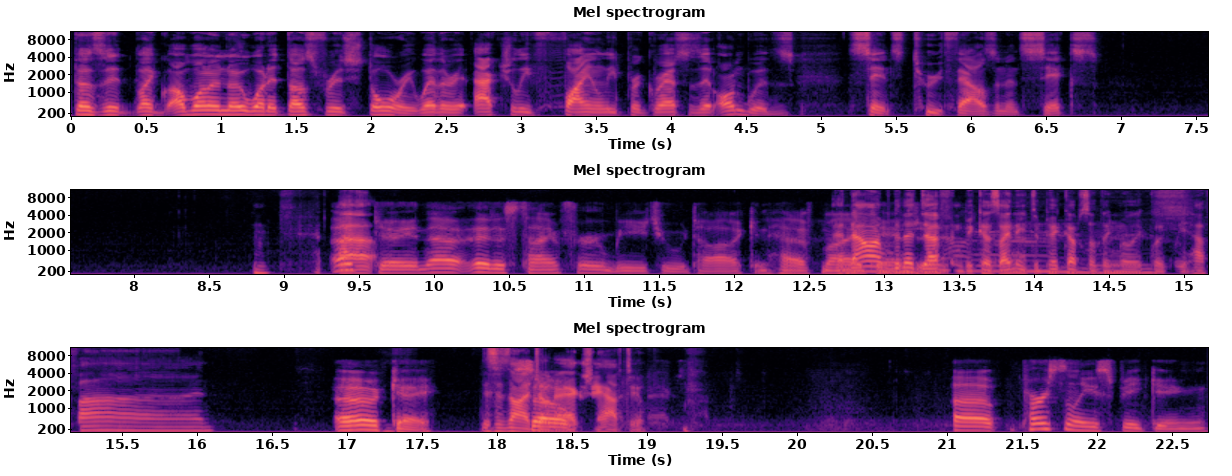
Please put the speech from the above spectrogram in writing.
does it like I want to know what it does for his story, whether it actually finally progresses it onwards since 2006. Uh, Okay, now it is time for me to talk and have my. and now I'm gonna tangent. deafen because I need to pick up something really quickly. Have fun. Okay. This is not a joke. I actually have to. Uh, personally speaking,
